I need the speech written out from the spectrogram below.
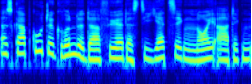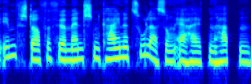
Es gab gute Gründe dafür, dass die jetzigen neuartigen Impfstoffe für Menschen keine Zulassung erhalten hatten.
